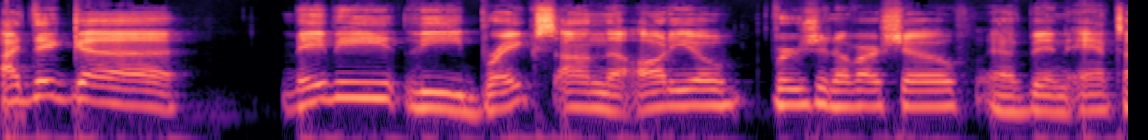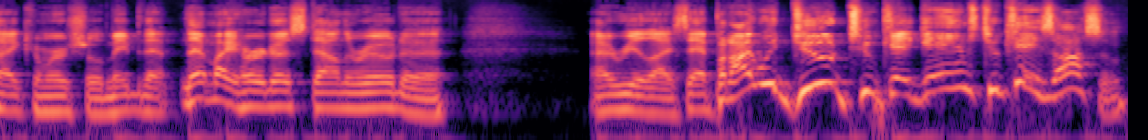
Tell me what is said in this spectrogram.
I think uh, maybe the breaks on the audio version of our show have been anti-commercial. Maybe that that might hurt us down the road. I realize that, but I would do 2K games. 2K is awesome.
